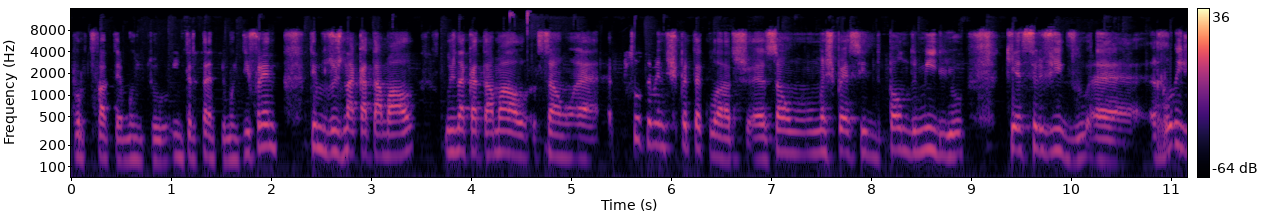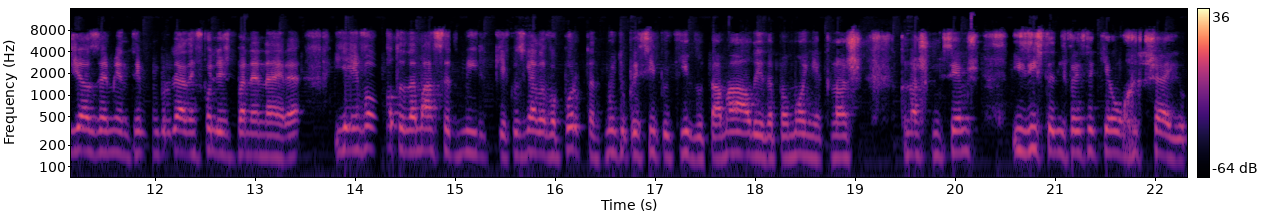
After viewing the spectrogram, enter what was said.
porque de facto é muito interessante e muito diferente, temos os nakatamal. Os nakatamal são absolutamente espetaculares, são uma espécie de pão de milho que é servido uh, religiosamente embrulhado em folhas de bananeira e em volta da massa de milho que é cozinhada a vapor, portanto, muito o princípio aqui do tamal e da pamonha que nós, que nós conhecemos, existe a diferença que é o recheio.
